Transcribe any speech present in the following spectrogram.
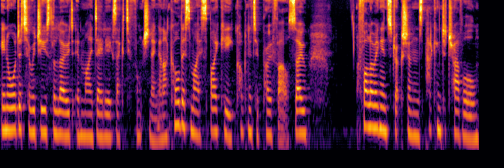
in order to reduce the load in my daily executive functioning. And I call this my spiky cognitive profile. So, following instructions, packing to travel,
